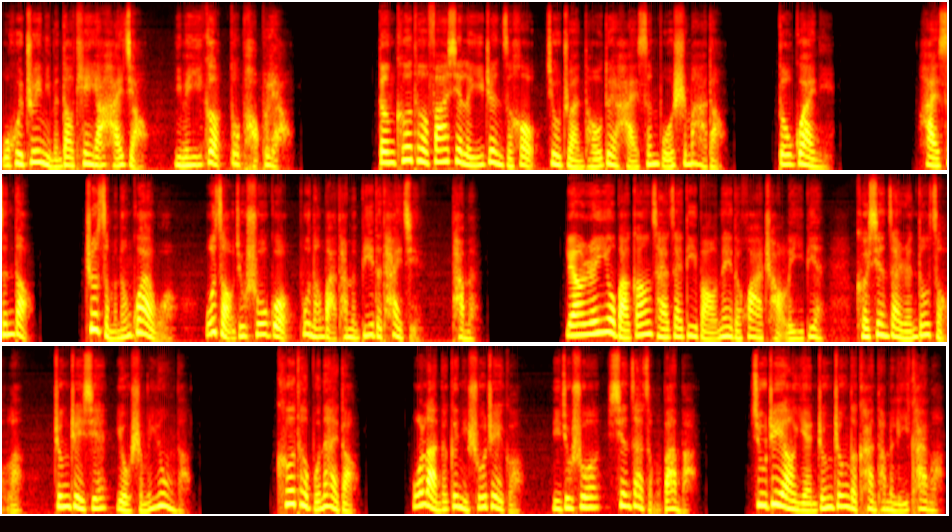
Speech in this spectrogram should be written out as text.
我会追你们到天涯海角，你们一个都跑不了。”等科特发泄了一阵子后，就转头对海森博士骂道。都怪你，海森道：“这怎么能怪我？我早就说过，不能把他们逼得太紧。他们……”两人又把刚才在地堡内的话吵了一遍。可现在人都走了，争这些有什么用呢？科特不耐道：“我懒得跟你说这个，你就说现在怎么办吧？就这样眼睁睁地看他们离开吗？”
